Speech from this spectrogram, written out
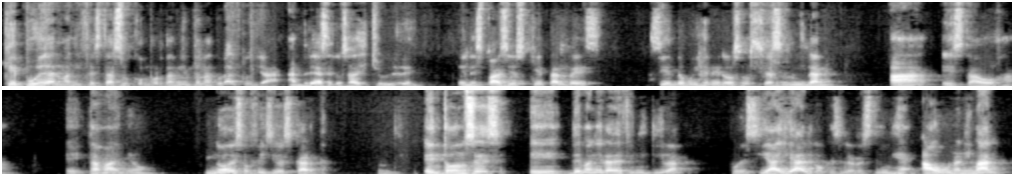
que puedan manifestar su comportamiento natural. Pues ya Andrea se los ha dicho, viven en espacios que tal vez, siendo muy generosos, se asimilan a esta hoja eh, tamaño, no es oficio, es carta. Entonces, eh, de manera definitiva, pues si hay algo que se le restringe a un animal,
